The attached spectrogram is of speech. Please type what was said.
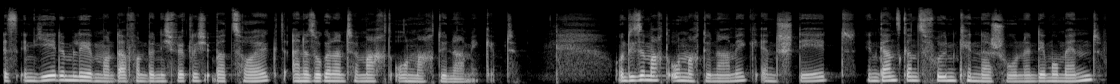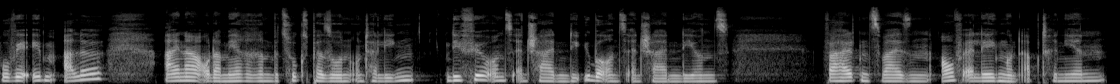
es in jedem Leben, und davon bin ich wirklich überzeugt, eine sogenannte Macht-Ohnmacht-Dynamik gibt. Und diese Macht-Ohnmacht-Dynamik entsteht in ganz, ganz frühen Kinderschuhen, in dem Moment, wo wir eben alle einer oder mehreren Bezugspersonen unterliegen, die für uns entscheiden, die über uns entscheiden, die uns Verhaltensweisen auferlegen und abtrainieren,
